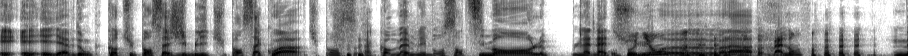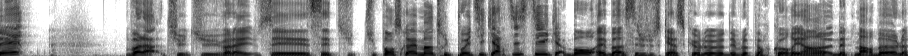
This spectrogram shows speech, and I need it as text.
et il y a donc, quand tu penses à Ghibli, tu penses à quoi? Tu penses à quand même les bons sentiments, le, la nature. Euh, voilà. bah non. Mais voilà, tu, tu, voilà, c'est, c'est, tu, tu, penses quand même à un truc poétique artistique. Bon, et eh ben, c'est jusqu'à ce que le développeur coréen euh, Netmarble,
